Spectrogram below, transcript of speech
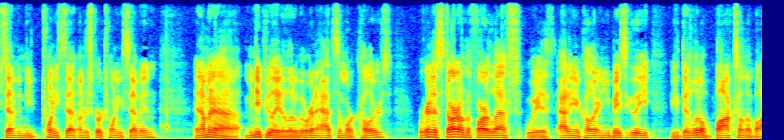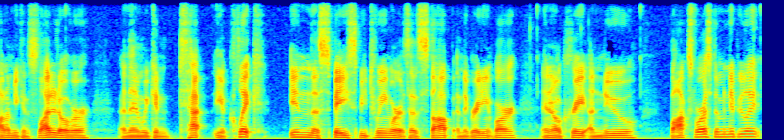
70 27 underscore 27 and I'm gonna manipulate a little bit. We're gonna add some more colors. We're gonna start on the far left with adding a color and you basically you, there's a little box on the bottom. You can slide it over and then we can tap you know click in the space between where it says stop and the gradient bar and it'll create a new box for us to manipulate.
